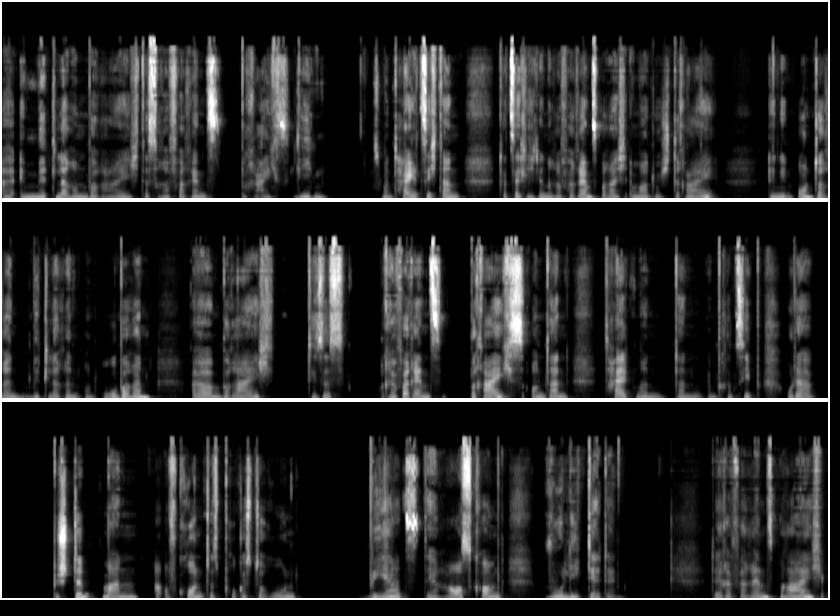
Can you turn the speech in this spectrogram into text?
äh, im mittleren Bereich des Referenzbereichs liegen. Also man teilt sich dann tatsächlich den Referenzbereich immer durch drei in den unteren, mittleren und oberen äh, Bereich dieses Referenzbereichs und dann teilt man dann im Prinzip oder bestimmt man aufgrund des Progesteronwerts, der rauskommt, wo liegt der denn? Der Referenzbereich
